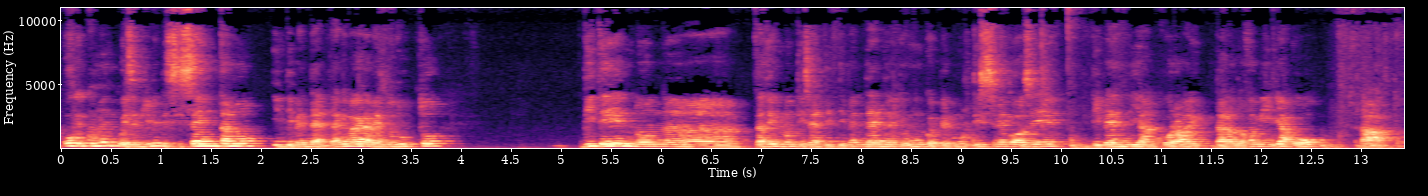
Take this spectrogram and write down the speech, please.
o che comunque semplicemente si sentano indipendenti anche magari avendo tutto di te non, da te non ti senti indipendente perché comunque per moltissime cose dipendi ancora dalla tua famiglia o da altro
